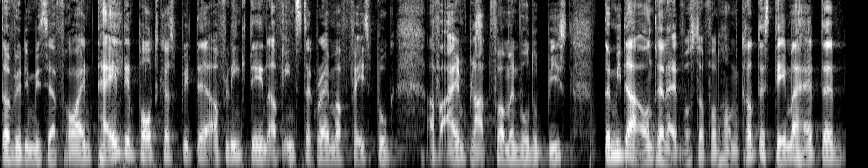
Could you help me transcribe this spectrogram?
da würde ich mich sehr freuen. Teil den Podcast bitte auf LinkedIn, auf Instagram, auf Facebook, auf allen Plattformen, wo du bist, damit auch andere Leute was davon haben. Gerade das Thema heute,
